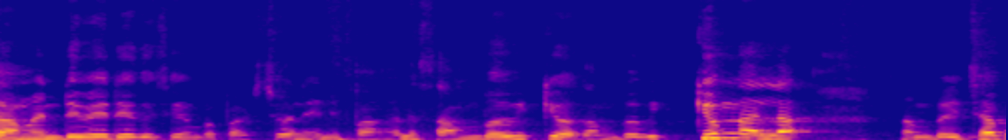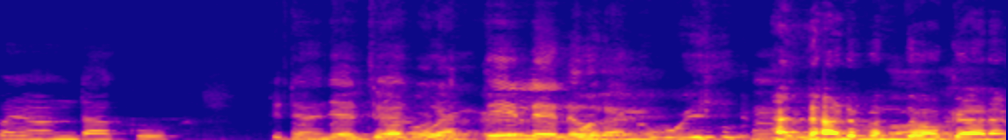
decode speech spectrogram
കമന്റ് വരികയൊക്കെ ചെയ്യുമ്പോ പഠിച്ചോനെ ഇനിയിപ്പൊ അങ്ങനെ സംഭവിക്കോ? സംഭവിക്കും എന്നല്ല സംഭവിച്ചപ്പോ ഞാൻ ഉണ്ടാക്കൂ പിന്നെ കൊടുത്തില്ലല്ലോ. പോയി. അല്ലാണ്ട് ബന്ധം നോക്കാനാ?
